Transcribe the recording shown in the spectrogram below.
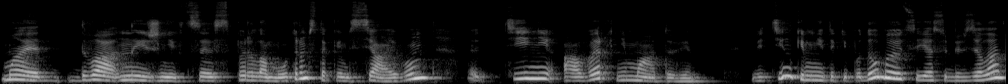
Має два нижніх це з перламутром, з таким сяйвом е, тіні, а верхні матові. Відтінки мені такі подобаються. Я собі взяла.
